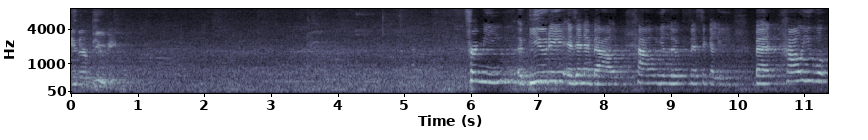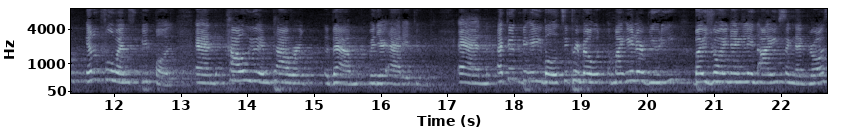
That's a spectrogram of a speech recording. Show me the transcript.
inner beauty? For me, beauty isn't about how you look physically, but how you influence people and how you empower them with your attitude. And I could be able to promote my inner beauty by joining Lin-ay Sang Negros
